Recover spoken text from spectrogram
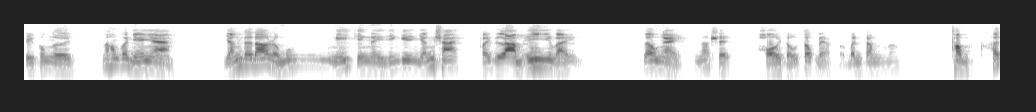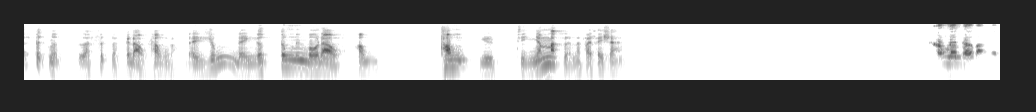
Vì con người nó không có nhẹ nhàng. Dẫn tới đó rồi muốn nghĩ chuyện này chuyện kia dẫn sai. Phải làm y như vậy. Lâu ngày nó sẽ hội tụ tốt đẹp và bên trong nó thông hết tức ngực, là tức là cái đầu thông rồi. Đầy rúng, đầy ngực, tung lên bộ đầu, không thông như thì nhắm mắt là nó phải thấy sáng. Không nên thở bằng ngực,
